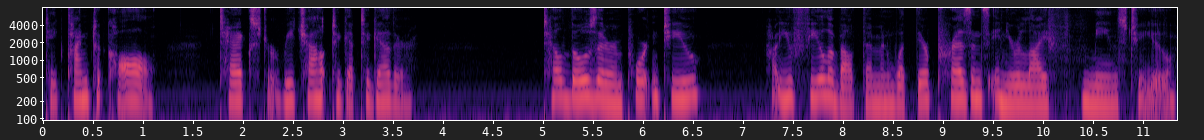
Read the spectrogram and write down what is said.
Take time to call, text, or reach out to get together. Tell those that are important to you how you feel about them and what their presence in your life means to you.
